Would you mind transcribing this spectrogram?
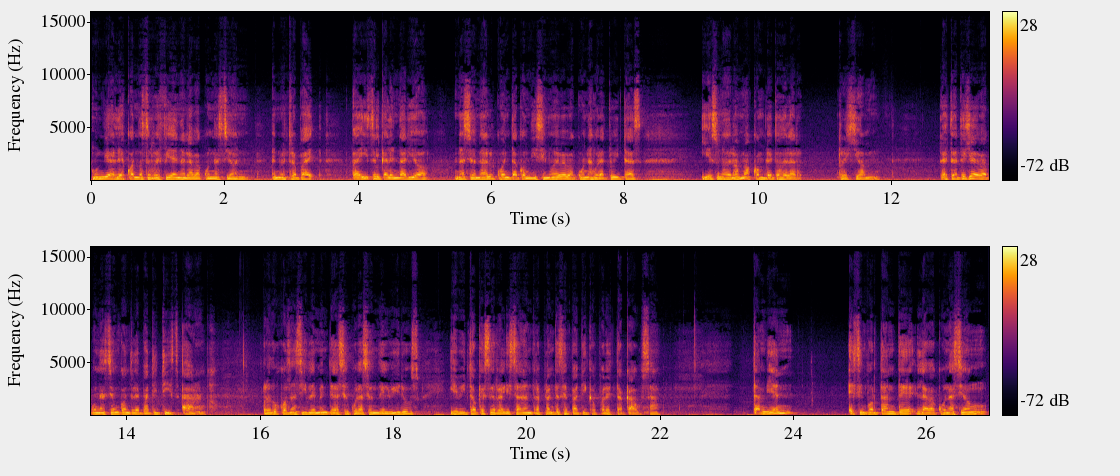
mundiales cuando se refieren a la vacunación. En nuestro país el calendario nacional cuenta con 19 vacunas gratuitas y es uno de los más completos de la región. La estrategia de vacunación contra hepatitis A redujo sensiblemente la circulación del virus y evitó que se realizaran trasplantes hepáticos por esta causa. También es importante la vacunación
